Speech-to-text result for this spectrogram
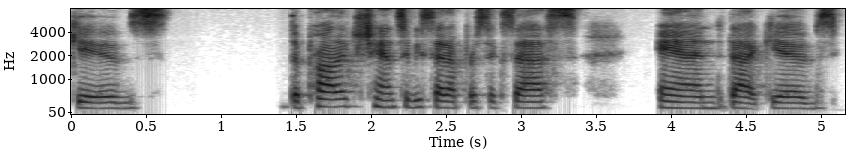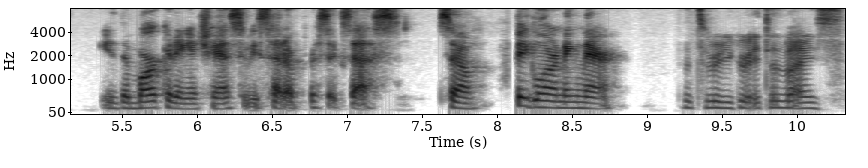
gives the product a chance to be set up for success and that gives the marketing a chance to be set up for success. So, big learning there. That's really great advice.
